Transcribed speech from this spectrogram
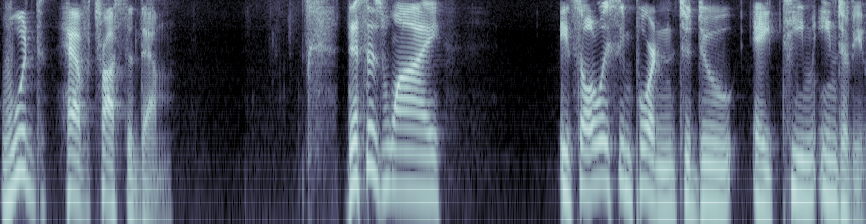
would have trusted them. This is why it's always important to do a team interview.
